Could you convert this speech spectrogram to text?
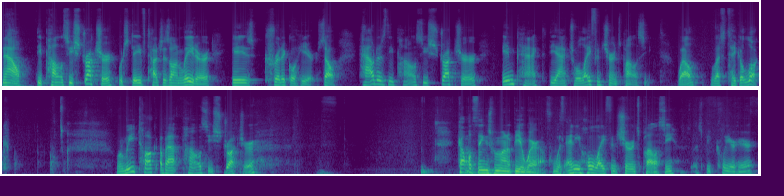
Now, the policy structure, which Dave touches on later, is critical here. So, how does the policy structure impact the actual life insurance policy? Well, let's take a look. When we talk about policy structure, a couple things we want to be aware of. With any whole life insurance policy, let's be clear here.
